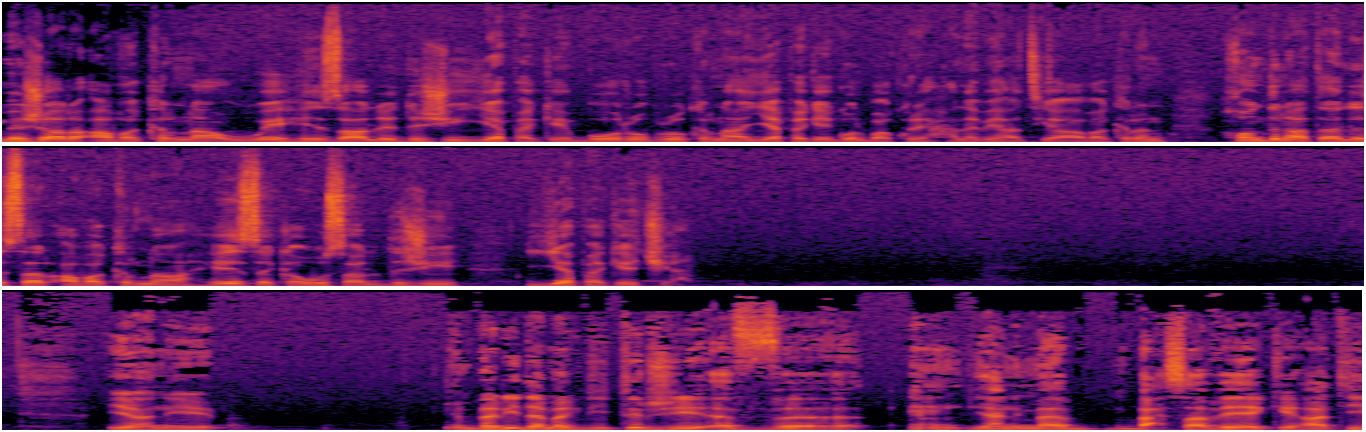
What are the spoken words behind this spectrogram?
مجار آفا كرنا وهزال دجي يبكي بو روبرو كرنا يبكي قول باكوري حلبي هاتي آفا كرن خوندنا تا لسر آوا کرنا هيزك وصل دجي يبكي چيا يعني بري دمك دي ترجي اف یعنی ما بحثاوەیە کی هاتی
